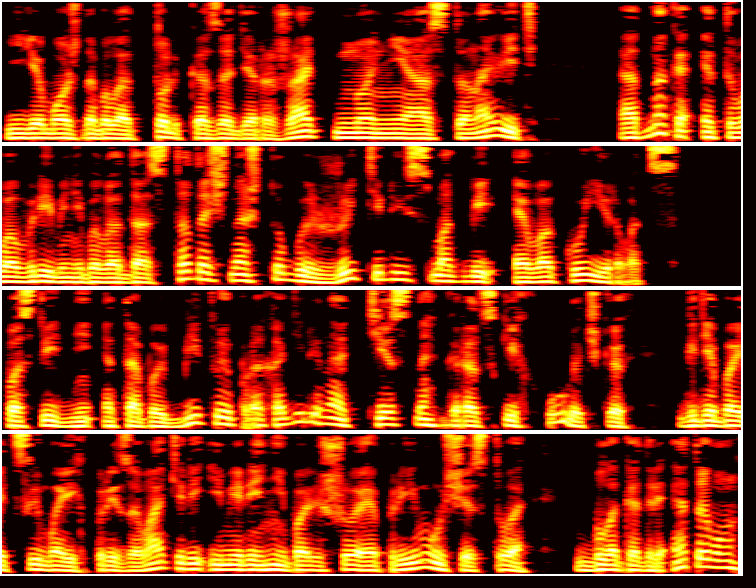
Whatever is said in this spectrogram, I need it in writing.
Ее можно было только задержать, но не остановить. Однако этого времени было достаточно, чтобы жители смогли эвакуироваться. Последние этапы битвы проходили на тесных городских улочках, где бойцы моих призывателей имели небольшое преимущество. Благодаря этому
